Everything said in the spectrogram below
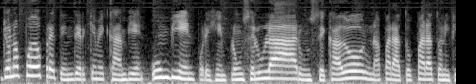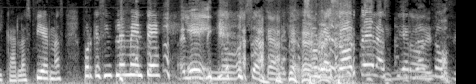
Yo no puedo pretender que me cambien un bien, por ejemplo, un celular, un secador, un aparato para tonificar las piernas, porque simplemente eh, no sacarle- Su resorte de las piernas, no. sí,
